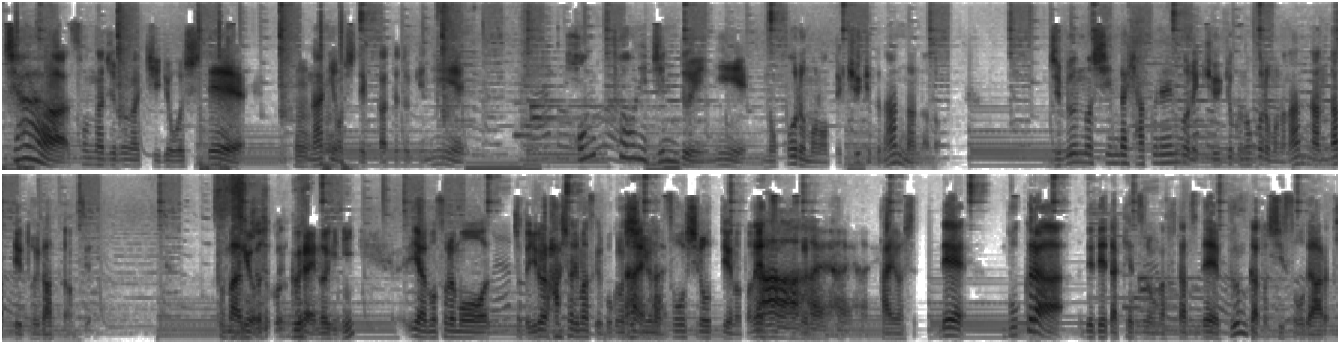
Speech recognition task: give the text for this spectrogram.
じゃあ、そんな自分が起業して、うん何をしていくかって時に、本当に人類に残るものって究極何なんだと。自分の死んだ100年後に究極残るもの何なんだっていう問いがあったんですよ。まあぐらいの時に？いや、もうそれも、ちょっといろいろはしょりますけど、僕の親友の総志郎っていうのとね、ああ、それはいはいはい。対話して。で、僕らで出た結論が2つで、文化と思想であると。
